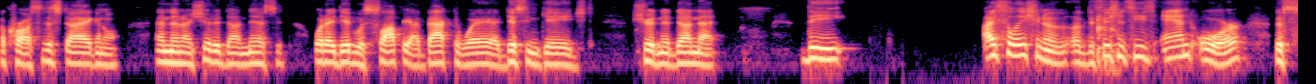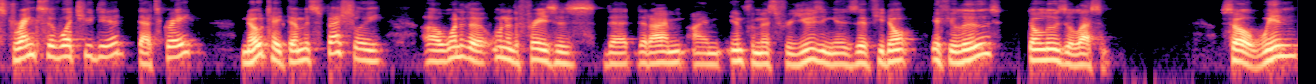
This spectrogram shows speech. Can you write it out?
across this diagonal. And then I should have done this. What I did was sloppy. I backed away, I disengaged, shouldn't have done that. The isolation of, of deficiencies and or the strengths of what you did, that's great. Notate them, especially uh, one of the one of the phrases that that I'm I'm infamous for using is if you don't if you lose, don't lose the lesson. So when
